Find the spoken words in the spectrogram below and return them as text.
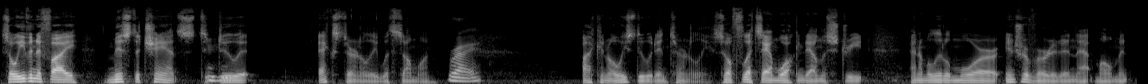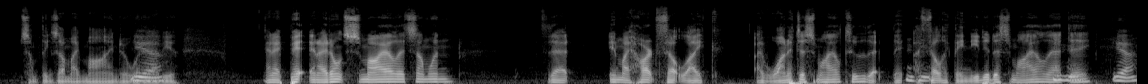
So even if I miss the chance to do Mm-hmm. it externally with someone, Right. I can always do it internally. So if let's say I'm walking down the street and I'm a little more introverted in that moment, something's on my mind or what Yeah. have you, and I and I don't smile at someone that in my heart felt like I wanted to smile to, that they, Mm-hmm. I felt like they needed a smile that day, Yeah.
